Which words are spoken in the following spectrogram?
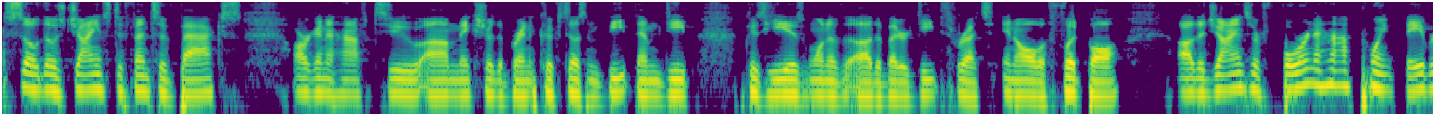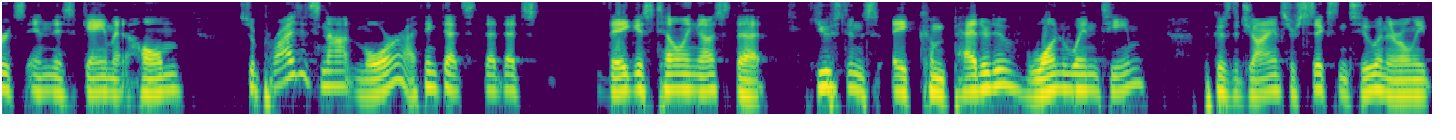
So those Giants defensive backs are going to have to um, make sure that Brandin Cooks doesn't beat them deep because he is one of uh, the better deep threats in all of football. Uh, the Giants are four and a half point favorites in this game at home. Surprised it's not more. I think that's that that's Vegas telling us that Houston's a competitive one win team because the Giants are six and two and they're only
